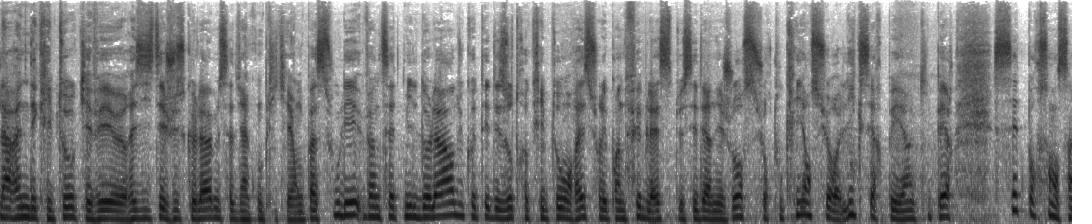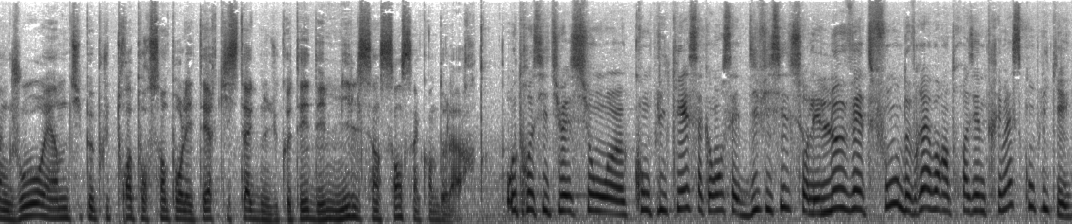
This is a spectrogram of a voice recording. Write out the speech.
La reine des cryptos qui avait euh, résisté jusque-là, mais ça devient compliqué. On passe sous les 27 000 dollars. Du côté des autres cryptos, on reste sur les points de faiblesse de ces derniers jours, surtout criant sur l'XRP, hein, qui perd 7% en 5 jours et un petit peu plus de 3% pour l'Ether, qui stagne du côté des 1550 dollars. Autre situation euh, compliquée, ça commence à être difficile sur les levées de fonds. On devrait avoir un troisième trimestre compliqué.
